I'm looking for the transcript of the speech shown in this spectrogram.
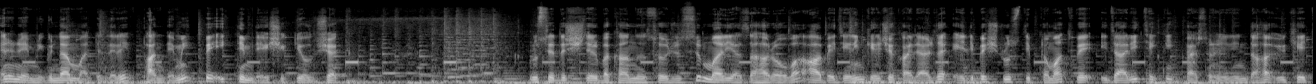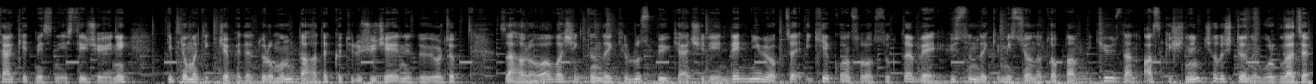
en önemli gündem maddeleri pandemi ve iklim değişikliği olacak. Rusya Dışişleri Bakanlığı Sözcüsü Maria Zaharova, ABD'nin gelecek aylarda 55 Rus diplomat ve idari teknik personelin daha ülkeyi terk etmesini isteyeceğini, diplomatik cephede durumun daha da kötüleşeceğini duyurdu. Zaharova, Washington'daki Rus Büyükelçiliğinde, New York'ta iki konsoloslukta ve Houston'daki misyonda toplam 200'den az kişinin çalıştığını vurguladı.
